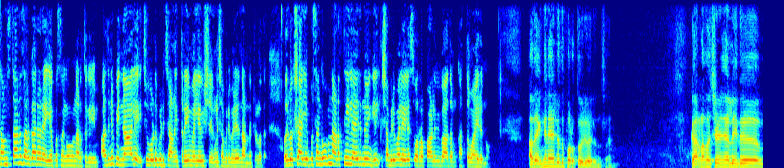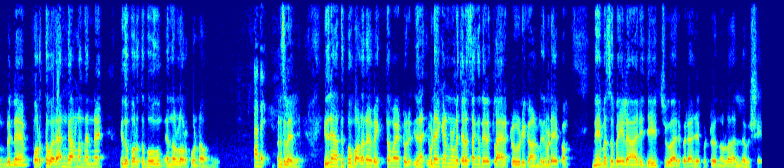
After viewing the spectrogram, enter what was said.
സംസ്ഥാന സർക്കാർ ഒരു അയ്യപ്പ സംഗമം നടത്തുകയും അതിന് പിന്നാലെ ചുവട് പിടിച്ചാണ് ഇത്രയും വലിയ വിഷയങ്ങൾ ശബരിമലയിൽ നടന്നിട്ടുള്ളത്. ഒരുപക്ഷെ അയ്യപ്പ സംഗമം നടത്തിയില്ലായിരുന്നുവെങ്കിൽ ശബരിമലയിലെ സ്വർണപ്പാളി വിവാദം കത്തുമായിരുന്നു. അതെങ്ങനെയായാലും ഇത് പുറത്തു വരുമായിരുന്നു സാധനം കാരണം എന്ന് വെച്ച് കഴിഞ്ഞാൽ ഇത് പിന്നെ പുറത്തു വരാൻ കാരണം തന്നെ ഇത് പുറത്തു പോകും എന്നുള്ള ഉറപ്പുണ്ടാവുന്നത്. അതെ. മനസ്സിലായില്ലേ? ഇതിനകത്ത് ഇപ്പൊ വളരെ വ്യക്തമായിട്ടൊരു ഇതിന ഇവിടെയൊക്കെയാണുള്ള ചില സംഗതികൾ ക്ലാരിറ്റിയോടി കാണുന്നത്. ഇവിടെ ഇപ്പം നിയമസഭയിൽ ആര് ജയിച്ചു ആര് പരാജയപ്പെട്ടു എന്നുള്ളതല്ല വിഷയം.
